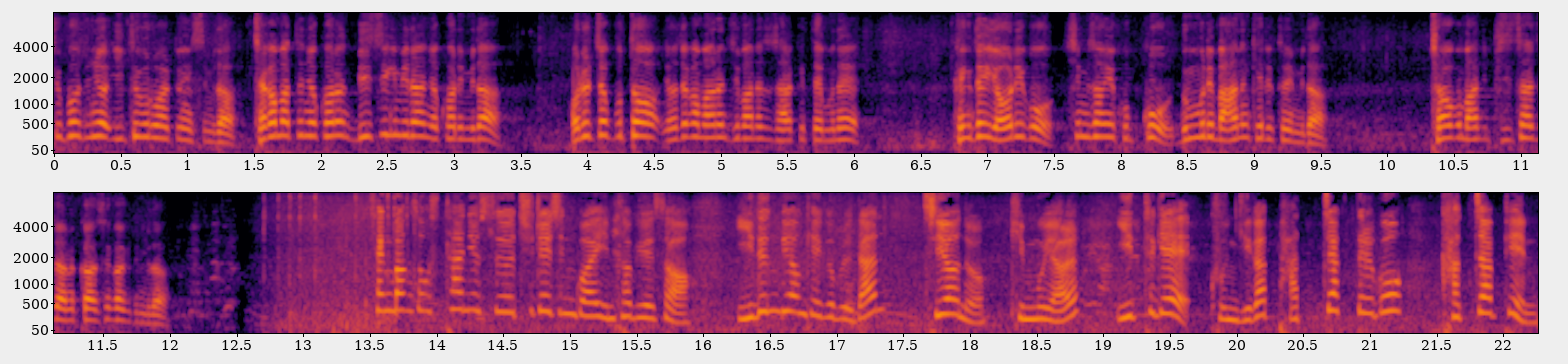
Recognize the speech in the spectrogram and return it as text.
슈퍼주니어 이특으로 활동했습니다. 제가 맡은 역할은 미스김이라는 역할입니다. 어릴 적부터 여자가 많은 집안에서 자랐기 때문에 굉장히 여리고 심성이 곱고 눈물이 많은 캐릭터입니다. 저하고 많이 비슷하지 않을까 생각이 듭니다. 생방송 스타뉴스 취재진과의 인터뷰에서 이등병 계급을 단 지연우, 김무열, 이특의 군기가 바짝 들고 각 잡힌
